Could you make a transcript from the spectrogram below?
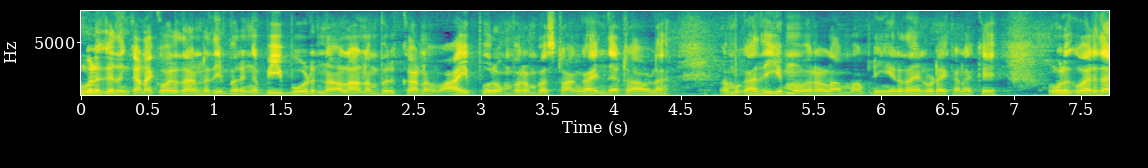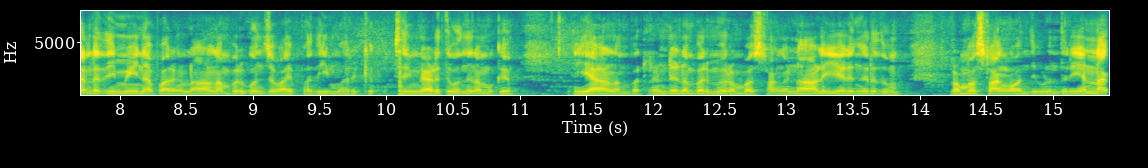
உங்களுக்கு எதுவும் கணக்கு வருதான்றதையும் பாருங்கள் பி போர்டு நாலாம் நம்பருக்கான வாய்ப்பு ரொம்ப ரொம்ப ஸ்ட்ராங்காக இந்த ட்ராவில் நமக்கு அதிகமாக வரலாம் அப்படிங்கிறதான் என்னுடைய கணக்கு. உங்களுக்கு வருதான்றதையும் மெயினாக பாருங்கள் நாலு நம்பர் கொஞ்சம் வாய்ப்பு அதிகமாக இருக்குது சரிங்களா? அடுத்து வந்து நமக்கு ஏழாம் நம்பர். ரெண்டு நம்பருமே ரொம்ப ஸ்ட்ராங்காக நாலு ஏழுங்கிறதும் ரொம்ப ஸ்ட்ராங்காக வந்து விழுந்துடும் என்ன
